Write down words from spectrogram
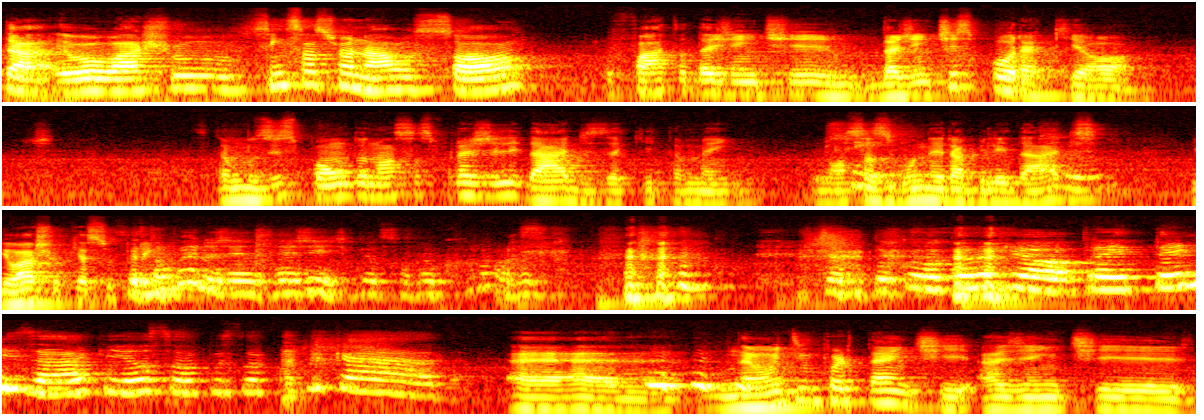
Tá, eu acho sensacional só o fato da gente, da gente expor aqui, ó. Estamos expondo nossas fragilidades aqui também, nossas Sim. vulnerabilidades. Sim. E eu acho que é super. Vocês estão vendo, gente, né, gente, que eu sou rancorosa. Já estou colocando aqui, ó, para eternizar que eu sou uma pessoa complicada. É, não é muito importante a gente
